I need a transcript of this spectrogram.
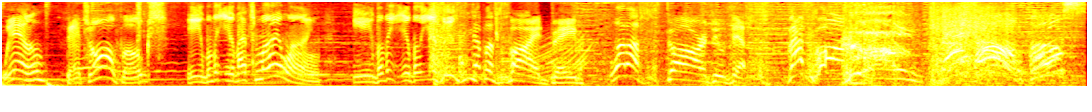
Well, that's all, folks. That's my line. Step aside, babe. Let a star do this. That's all! That's all, folks.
